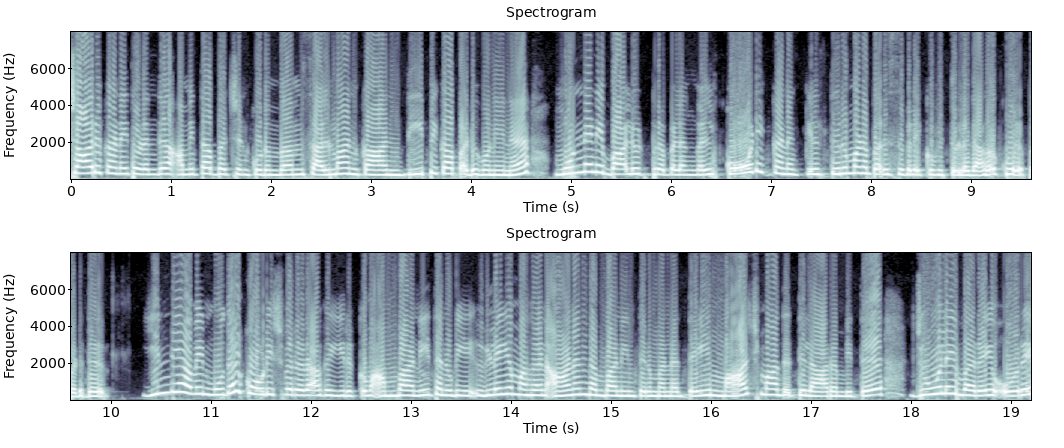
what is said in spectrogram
ஷாருக் கானை தொடர்ந்து அமிதாப் பச்சன் குடும்பம் சல்மான் கான் தீபிகா படுகோன் என முன்னணி பாலிவுட் பிரபலங்கள் கோடிக்கணக்கில் திருமண பரிசுகளை குவித்துள்ளதாக கூறப்படுது. இந்தியாவின் முதல் கோடீஸ்வரராக இருக்கும் அம்பானி தன்னுடைய இளைய மகன் ஆனந்த் அம்பானியின் திருமணத்தை மார்ச் மாதத்தில் ஆரம்பித்து ஜூலை வரை ஒரே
